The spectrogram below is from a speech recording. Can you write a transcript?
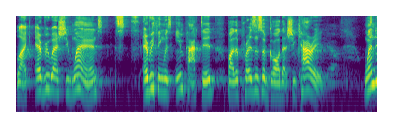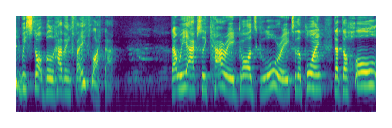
like everywhere she went, everything was impacted by the presence of God that she carried. When did we stop having faith like that? That we actually carried God's glory to the point that the whole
